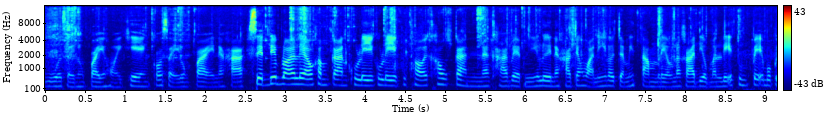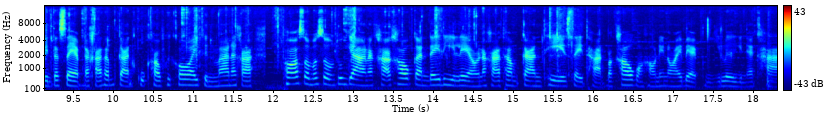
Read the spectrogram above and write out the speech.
บัวใส่ลงไปหอยแครงก็ใส่ลงไปนะคะ เสร็จเรียบร้อยแล้วทำการโคเลโคเลคลุกเคล้าให้เข้ากันนะคะ แบบนี้เลยนะคะ จังหวะนี้เราจะไม่ตำแล้วนะคะ เดี๋ยวมันเละตุ้มเป๊ะโบเป็นตะแสบนะคะทำการคลุกเคล้าค่อยๆขึ้นมานะคะพอส่วนผสมทุกอย่างนะคะ เข้ากันได้ดีแล้วนะคะทำการเทใส่ถาดปลาเข้าของเขาน้อยๆแบบนี้เลยนะคะ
